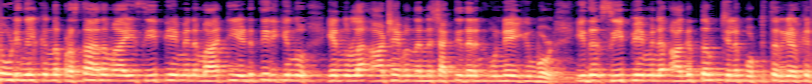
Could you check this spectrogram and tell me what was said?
ചൂടി നിൽക്കുന്ന പ്രസ്ഥാനമായി സി പി എമ്മിനെ മാറ്റിയെടുത്തിരിക്കുന്നു എന്നുള്ള ആക്ഷേപം തന്നെ ശക്തിധരൻ ഉന്നയിക്കുമ്പോൾ ഇത് സി പി എമ്മിന് അകത്തും ചില പൊട്ടിത്തെറികൾക്ക്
